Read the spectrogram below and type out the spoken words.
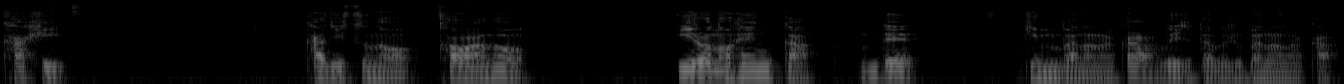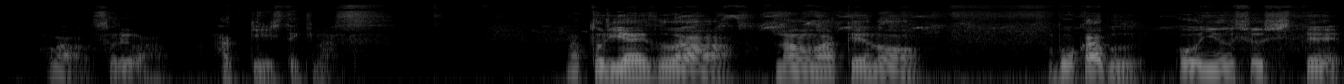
果皮、果実の皮の色の変化で銀バナナかベジタブルバナナかは、それははっきりしてきます。まあ、とりあえずは何分けの母株を入手して、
